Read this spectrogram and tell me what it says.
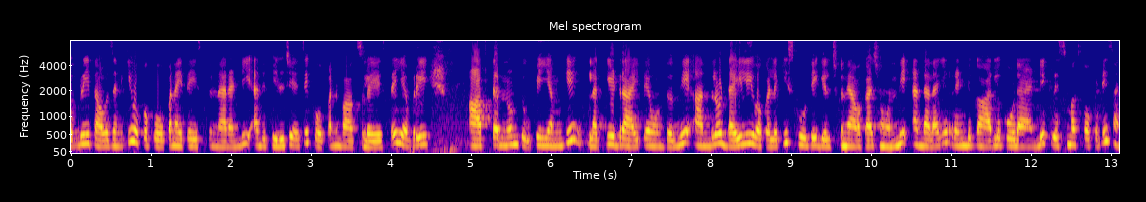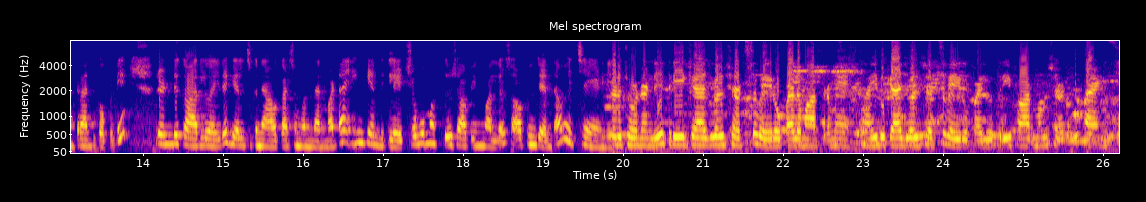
ఎవ్రీ థౌజండ్కి ఒక కూపన్ అయితే ఇస్తున్నారండి. అది ఫిల్ చేసి కూపన్ బాక్స్లో వేస్తే ఎవ్రీ ఆఫ్టర్నూన్ టూ పిఎంకి లక్కీ డ్రా అయితే ఉంటుంది. అందులో డైలీ ఒకళ్ళకి స్కూటీ గెలుచుకునే అవకాశం ఉంది. అండ్ అలాగే రెండు కార్లు కూడా అండి. క్రిస్మస్కి ఒకటి సంక్రాంతికి ఒకటి రెండు కార్లు అయితే గెలుచుకునే అవకాశం ఉందన్నమాట. ఇంకెందుకు లేట్? శుభమస్తు షాపింగ్ మాల్లో షాపింగ్ చేద్దాం వచ్చేయండి. ఇక్కడ చూడండి త్రీ క్యాజువల్ షర్ట్స్ వెయ్యి రూపాయలు మాత్రమే ఐదు క్యాజువల్ షర్ట్స్ వెయ్యి రూపాయలు త్రీ ఫార్మల్ షర్ట్స్ ప్యాంట్స్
